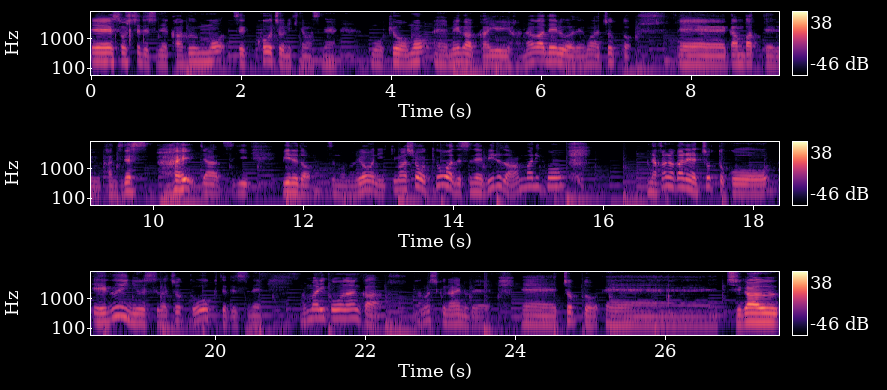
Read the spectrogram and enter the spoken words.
えーそしてですね、花粉も絶好調に来てますね。もう今日も、え目がかゆい、鼻が出るわで、まあちょっと、えー頑張ってる感じです。はい、じゃあ次。ビルド、いつものように行きましょう。今日はですね、ビルドあんまりこう、なかなかね、ちょっとこう、えぐいニュースがちょっと多くてですね、あんまりこうなんか楽しくないので、えーちょっと、えー違う、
